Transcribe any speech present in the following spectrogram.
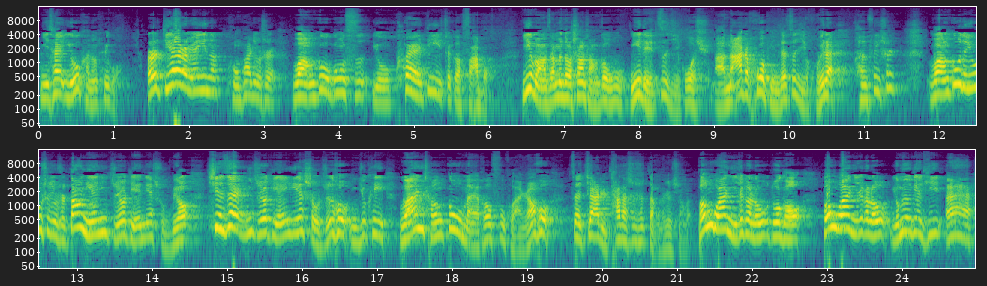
你才有可能推广。而第二个原因呢，恐怕就是网购公司有快递这个法宝。以往咱们到商场购物，你得自己过去啊，拿着货品再自己回来，很费事儿。网购的优势就是，当年你只要点一点鼠标，现在你只要点一点手指头，你就可以完成购买和付款，然后在家里踏踏实实等着就行了。甭管你这个楼多高，甭管你这个楼有没有电梯，哎，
